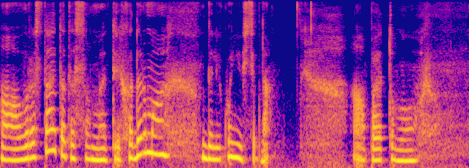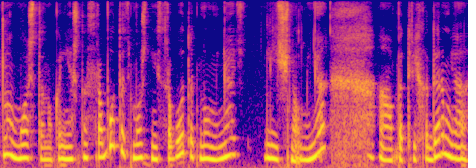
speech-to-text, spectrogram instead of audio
вырастает эта самая триходерма далеко не всегда. Поэтому, ну, может оно, конечно, сработать, может не сработать, но у меня лично у меня а, по триходерме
